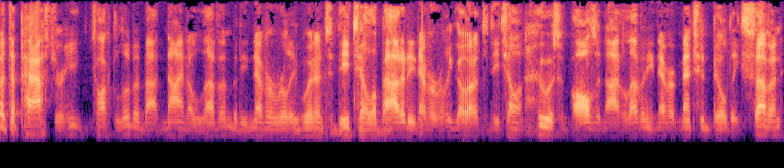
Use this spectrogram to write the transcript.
But the pastor, he talked a little bit about 9/11, but he never really went into detail about it. He never really got into detail on who was involved in 9/11. He never mentioned Building 7.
